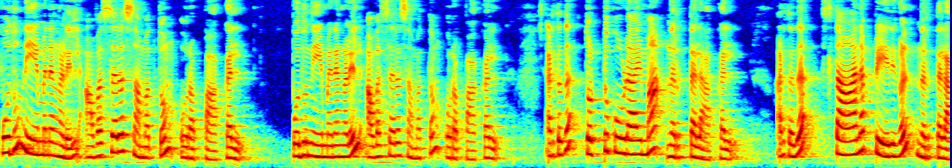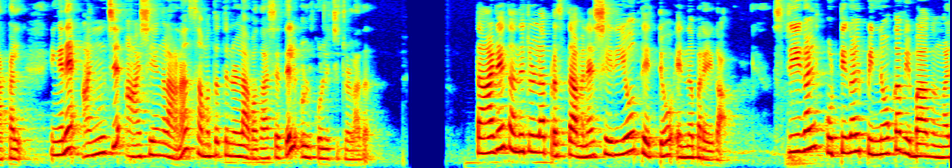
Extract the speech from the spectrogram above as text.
പൊതു നിയമനങ്ങളിൽ അവസര സമത്വം ഉറപ്പാക്കൽ. പൊതു നിയമനങ്ങളിൽ അവസര സമത്വം ഉറപ്പാക്കൽ. അടുത്തത് തൊട്ടുകൂടായ്മ നിർത്തലാക്കൽ. അടുത്തത് സ്ഥാനപ്പേരുകൾ നിർത്തലാക്കൽ. ഇങ്ങനെ അഞ്ച് ആശയങ്ങളാണ് സമത്വത്തിനുള്ള അവകാശത്തിൽ ഉൾക്കൊള്ളിച്ചിട്ടുള്ളത്. താഴെ തന്നിട്ടുള്ള പ്രസ്താവന ശരിയോ തെറ്റോ എന്ന് പറയുക. സ്ത്രീകൾ കുട്ടികൾ പിന്നോക്ക വിഭാഗങ്ങൾ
